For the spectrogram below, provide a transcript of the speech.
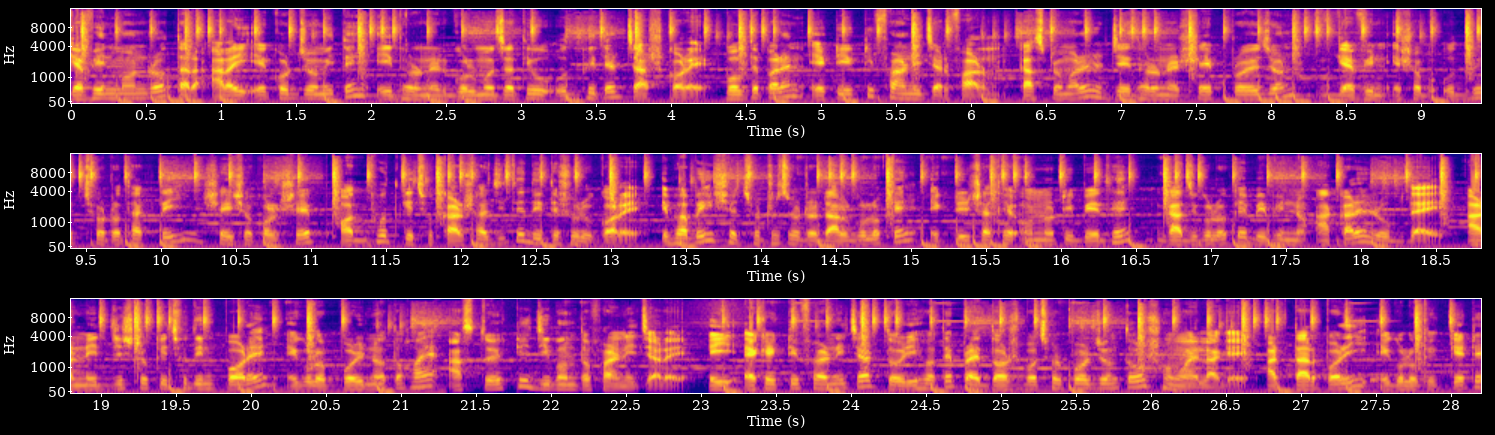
গ্যাভিন মনরো তার আড়াই একর জমিতে এই ধরনের গুল্ম জাতীয় উদ্ভিদের চাষ করে। বলতে পারেন এটি একটি ফার্নিচার ফার্ম। কাস্টমারের যে ধরনের শেপ প্রয়োজন, গ্যাভিন এসব উদ্ভিদ ছোট থাকতেই সেই সকল শেপ অদ্ভুত কিছু কারসাজিতে দিতে শুরু করে। এভাবেই সে ছোট ছোট ডালগুলোকে একটির সাথে অন্যটি বেঁধে গাছগুলোকে বিভিন্ন আকারে রূপ দেয়। আর নির্দিষ্ট কিছুদিন পরে এগুলো পরিণত হয় আস্ত একটি জীবন্ত ফার্নিচারে। এই এক একটি ফার্নিচার তৈরি হতে প্রায় দশ বছর পর্যন্ত সময় লাগে। আর তারপরেই এগুলোকে কেটে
